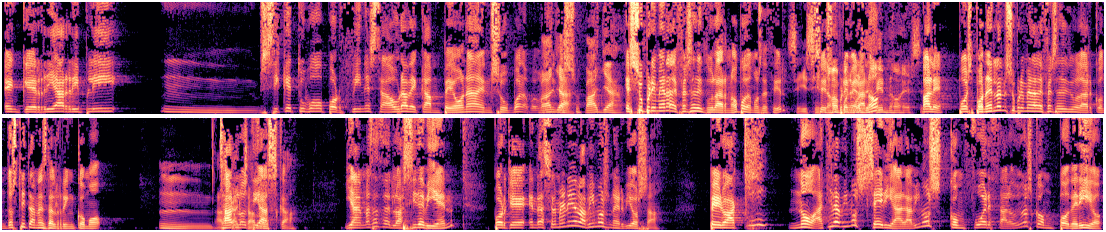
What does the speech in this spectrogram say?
en que Rhea Ripley mm, sí que tuvo por fin esa aura de campeona en su. Bueno, podemos decir Vaya, que es su- vaya. es su primera defensa titular, ¿no? Podemos decir. Sí, sí, es no, su primera, ¿no? decir no es, sí. Vale, pues ponerla en su primera defensa titular con dos titanes del ring como mm, Asuka, Charlotte y. Asuka. Y además hacerlo así de bien, porque en WrestleMania la vimos nerviosa. Pero aquí no, aquí la vimos seria, la vimos con fuerza, lo vimos con poderío.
